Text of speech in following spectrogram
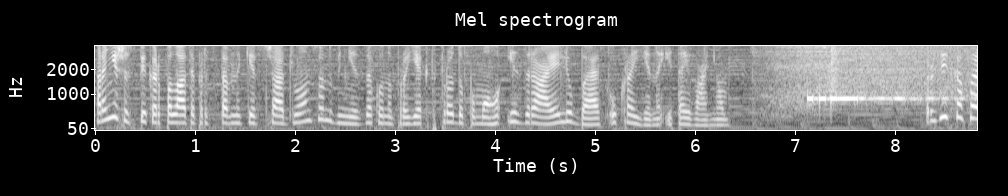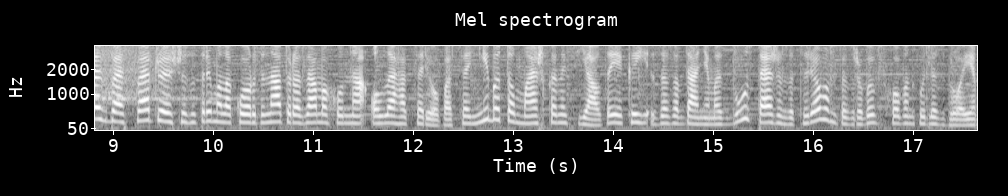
Раніше спікер Палати представників США Джонсон вніс законопроєкт про допомогу Ізраїлю без України і Тайваню. Російська ФСБ стверджує, що затримала координатора замаху на Олега Царьова. Це нібито мешканець Ялти, який за завданням СБУ стежив за царьовим та зробив схованку для зброї.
